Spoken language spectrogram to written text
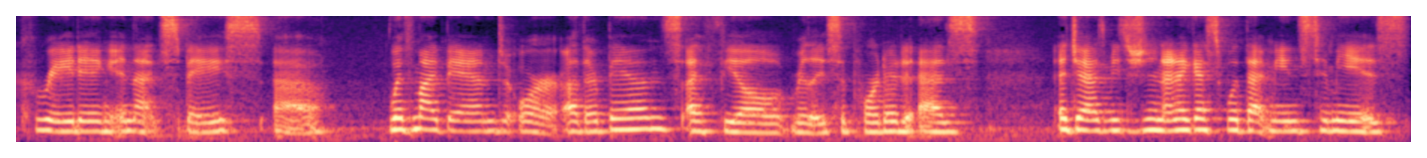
creating in that space uh, with my band or other bands i feel really supported as a jazz musician and i guess what that means to me is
